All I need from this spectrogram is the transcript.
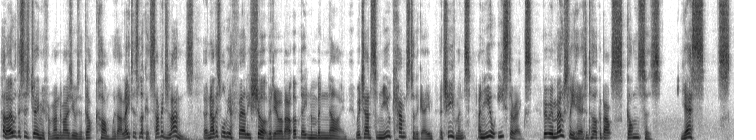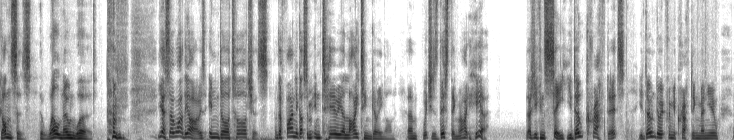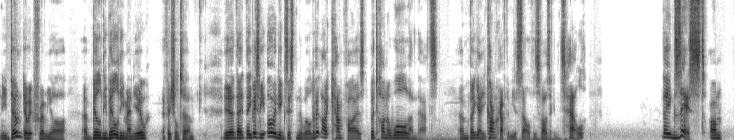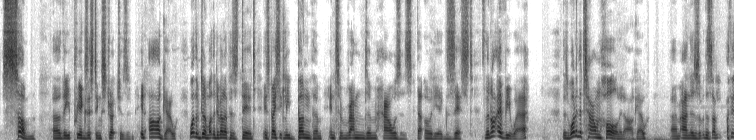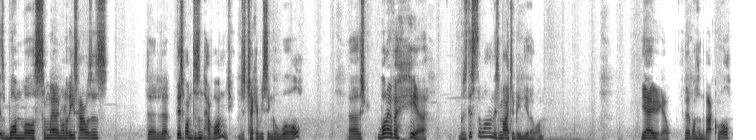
Hello, this is Jamie from randomiseuser.com with our latest look at Savage Lands. Uh, now, this will be a fairly short video about update number 9, which adds some new camps to the game, achievements, and new Easter eggs. But we're mostly here to talk about sconces. Yes, sconces, the well known word. yeah, so what they are is indoor torches, and they've finally got some interior lighting going on, um, which is this thing right here. As you can see, you don't craft it, you don't do it from your crafting menu, and you don't do it from your uh, buildy buildy menu, official term. Yeah, they, they basically already exist in the world, a bit like campfires, but on a wall and that. Um, but yeah, you can't craft them yourself, as far as I can tell. They exist on some of the pre-existing structures. In Argo, what they've done, what the developers did, is basically bung them into random houses that already exist. So they're not everywhere. There's one in the town hall in Argo, um, and there's, there's I think there's one more somewhere in one of these houses. Da, da, da. This one doesn't have one. Just check every single wall. Uh, there's one over here. Was this the one? This might have been the other one. Yeah, here you go. That one's on the back wall.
